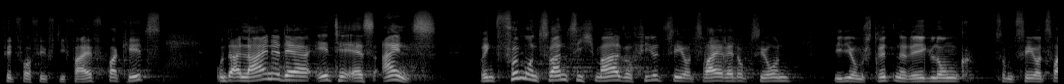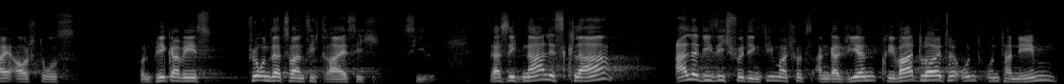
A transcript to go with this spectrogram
Fit for 55-Pakets. Und alleine der ETS 1 bringt 25 Mal so viel CO2-Reduktion wie die umstrittene Regelung zum CO2-Ausstoß von PKWs für unser 2030-Ziel. Das Signal ist klar, alle, die sich für den Klimaschutz engagieren, Privatleute und Unternehmen,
